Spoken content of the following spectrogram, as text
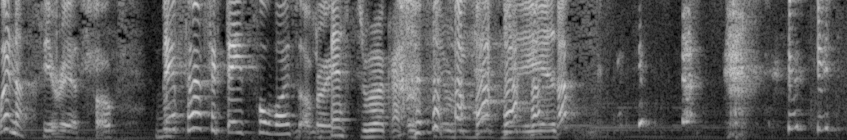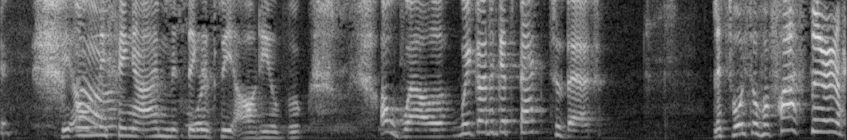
we're not serious, folks. They're perfect days for voiceover. best work atmosphere we have here. Yes. The only Oh, thing I'm missing is the audiobook. Oh well, we're gonna get back to that. Let's voice over faster.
